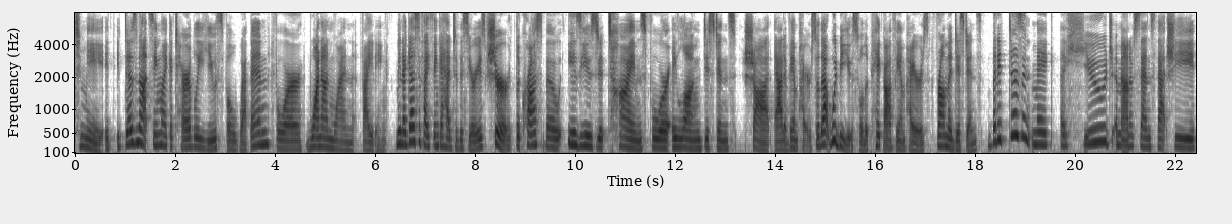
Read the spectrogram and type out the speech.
to me. It, it does not seem like a terribly useful weapon for one on one fighting. I mean, I guess if I think ahead to the series, sure, the crossbow is used at times for a long distance shot at a vampire. So that would be useful to pick off vampires from a distance. But it doesn't make a huge amount of sense that she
